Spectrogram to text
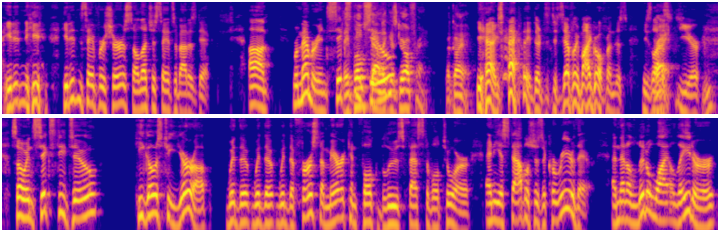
He didn't. He he didn't say for sure. So let's just say it's about his dick. Um, remember in 62 They '62, both sound like his girlfriend. But go ahead. yeah, exactly. They're it's definitely my girlfriend this these last Right. year. So in '62, he goes to Europe with the with the with the first American Folk Blues Festival tour, and he establishes a career there. And then a little while later,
